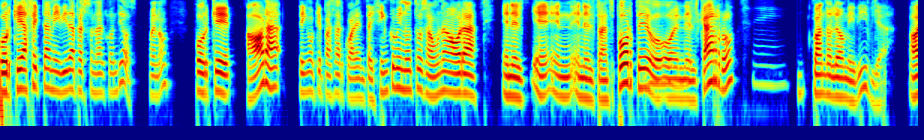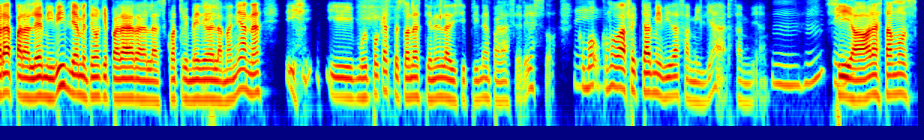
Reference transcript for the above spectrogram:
¿Por qué afecta mi vida personal con Dios? Bueno, porque ahora tengo que pasar 45 minutos a una hora en el, en, el transporte o, en mm, el carro cuando leo mi Biblia. Ahora para leer mi Biblia me tengo que parar a las cuatro y media de la mañana y, muy pocas personas tienen la disciplina para hacer eso. ¿Cómo, ¿Cómo, va a afectar mi vida familiar también? sí. ahora estamos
